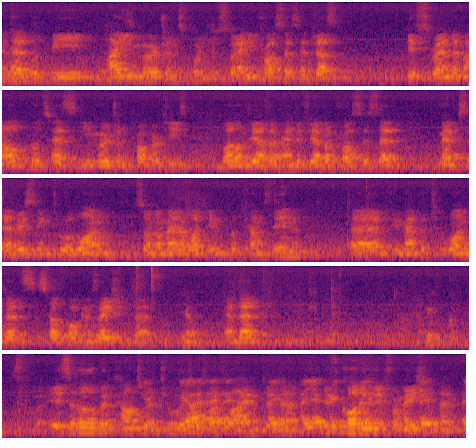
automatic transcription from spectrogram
and that would be high emergence for you. So any process that just gives random outputs has emergent properties, while on the other hand, if you have a process that maps everything to a one, so no matter what input comes in, uh, you map it to one that's self-organization then. Yeah. And that is a little bit counterintuitive, Yeah, I find, I, in, uh, I agree. calling it that- information I, then. I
